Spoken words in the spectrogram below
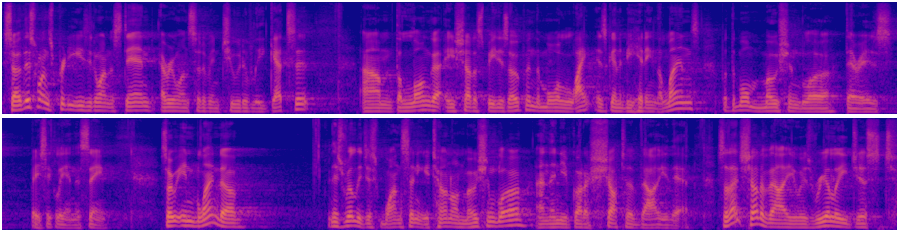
So this one's pretty easy to understand. Everyone sort of intuitively gets it. Um, the longer a shutter speed is open, the more light is going to be hitting the lens, but the more motion blur there is basically in the scene. So in Blender, there's really just one setting. You turn on motion blur, and then you've got a shutter value there. So that shutter value is really just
